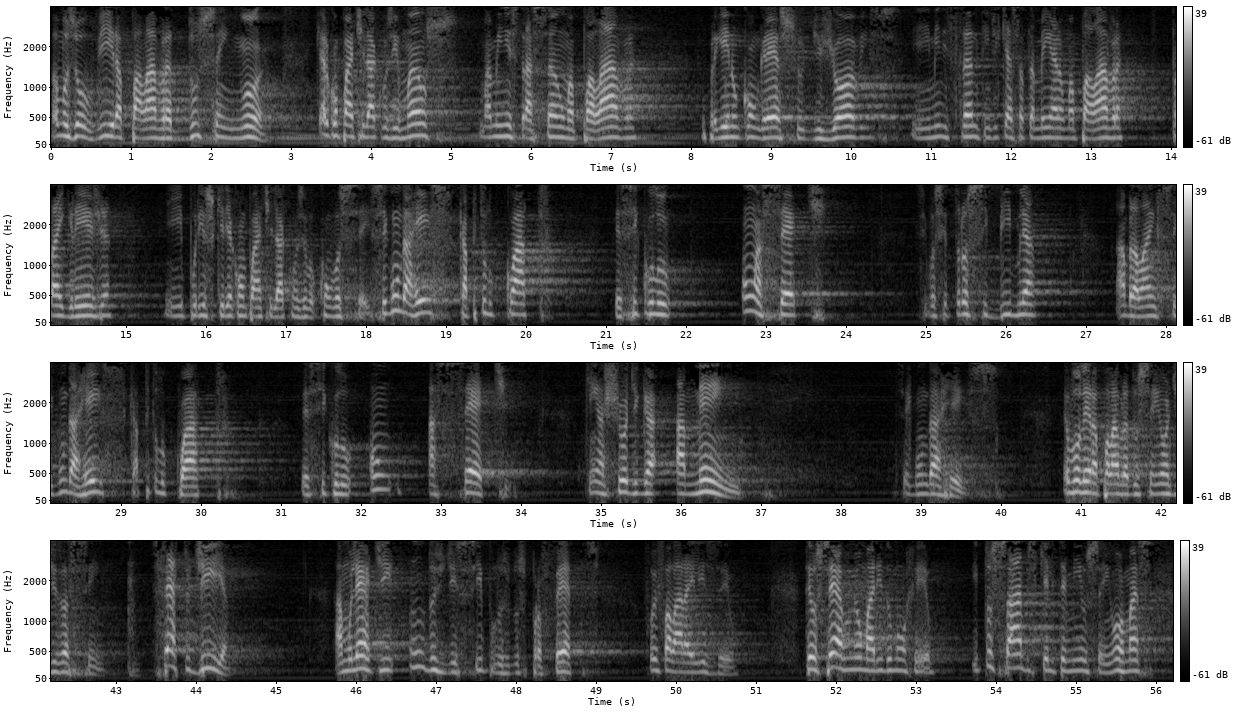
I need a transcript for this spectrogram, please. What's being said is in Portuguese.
Vamos ouvir a palavra do Senhor. Quero compartilhar com os irmãos uma ministração, uma palavra. Eu preguei num congresso de jovens e ministrando entendi que essa também era uma palavra para a igreja e por isso queria compartilhar com, com vocês. Segunda Reis, capítulo 4, versículo 1 a 7. Se você trouxe Bíblia, Abra lá em 2 Reis, capítulo 4, versículo 1 a 7. Quem achou, diga amém. 2 Reis. Eu vou ler a palavra do Senhor, diz assim: Certo dia, a mulher de um dos discípulos dos profetas foi falar a Eliseu: Teu servo, meu marido, morreu, e tu sabes que ele temia o Senhor, mas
